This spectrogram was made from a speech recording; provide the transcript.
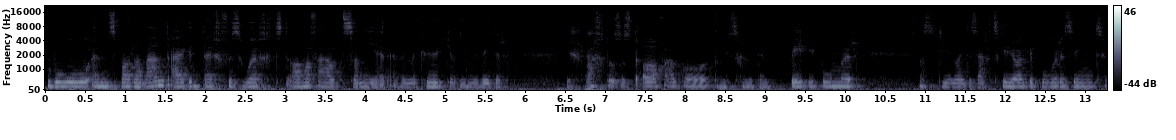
wo ähm, das Parlament eigentlich versucht, die AHV zu sanieren. Weil man hört ja immer wieder, wie schlecht dass es der AHV geht und jetzt kommen dann Babyboomer also die, die in den 60er Jahren geboren sind,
